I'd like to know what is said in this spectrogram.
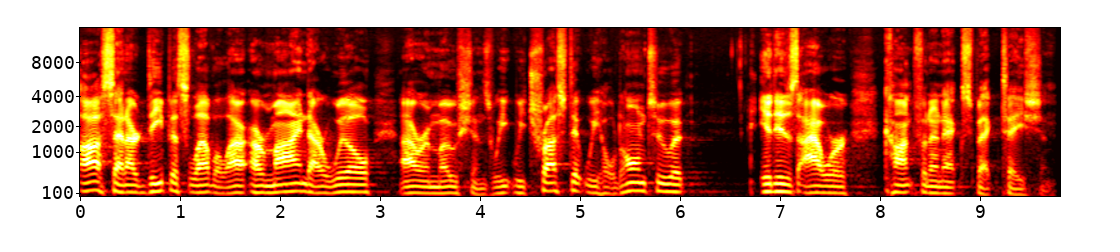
us at our deepest level our, our mind, our will, our emotions. We, we trust it, we hold on to it. It is our confident expectation.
